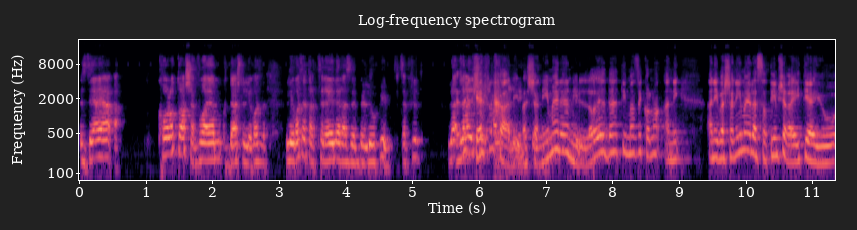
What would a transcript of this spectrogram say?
זה היה... כל אותו השבוע היה מוקדש לראות, לראות את הטריילר הזה בלופים. זה פשוט... לא- איזה לא כיף לך, אני בשנים האלה, אני לא ידעתי מה זה קולנוע. אני, אני בשנים האלה, הסרטים שראיתי היו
